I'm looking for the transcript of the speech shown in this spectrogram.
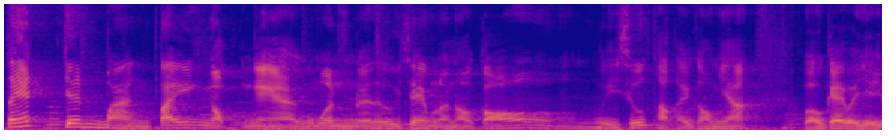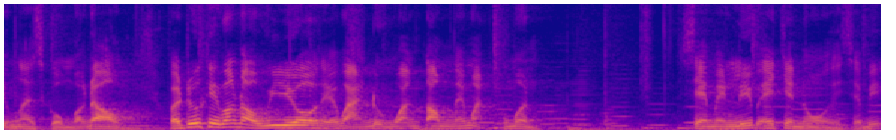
test trên bàn tay ngọc ngà của mình để thử xem là nó có bị xước thật hay không nhé và ok bây giờ chúng ta sẽ cùng bắt đầu. Và trước khi bắt đầu video thì các bạn đừng quan tâm đến mặt của mình xem em clip S channel thì sẽ biết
